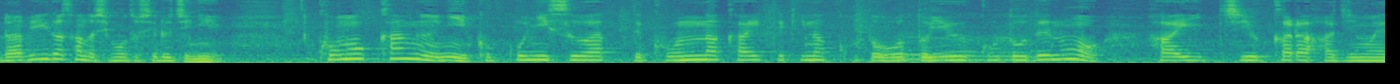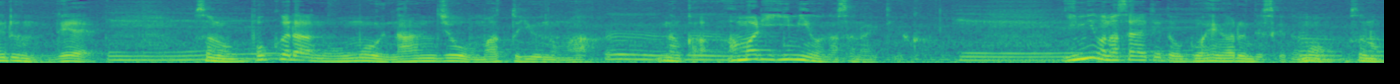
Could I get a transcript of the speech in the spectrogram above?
ラビーダさんと仕事してるうちにこの家具にここに座ってこんな快適なことをということでの配置から始めるんでその僕らの思う何畳間というのがなんかあまり意味をなさないというか意味をなさないというと語弊があるんですけどもその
